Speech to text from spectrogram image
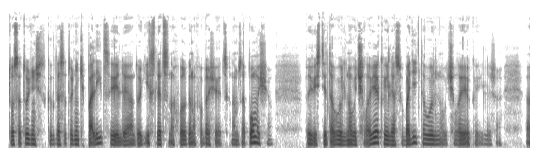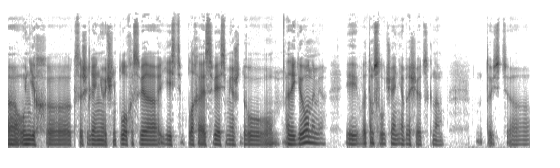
То сотрудничество, когда сотрудники полиции или других следственных органов обращаются к нам за помощью, привести того или иного человека или освободить того или иного человека, или же э, у них, э, к сожалению, очень плохо есть плохая связь между регионами, и в этом случае они обращаются к нам. То есть э,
